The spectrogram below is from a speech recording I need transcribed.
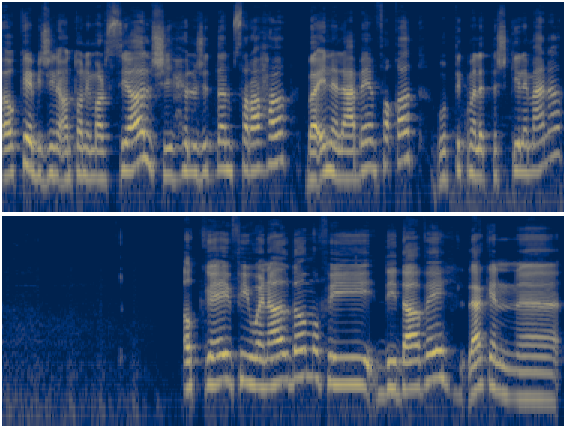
okay بيجينا أنطوني مارسيال. شيء حلو جدا بصراحة. باقي لنا لاعبين فقط وبتكمل التشكيلة معنا. okay في وينالدوم وفي دي دافي. لكن آه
